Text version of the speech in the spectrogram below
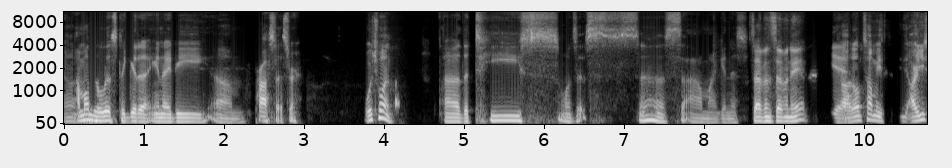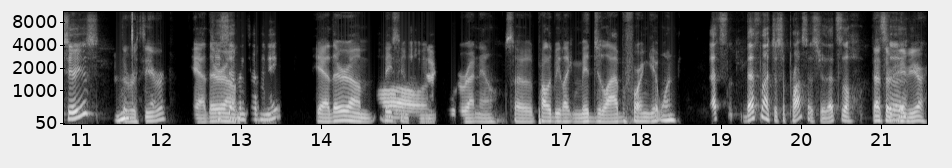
I'm on the list to get a NAD um, processor. Which one? Uh, the T. What's it? Uh, oh my goodness. Seven seven eight. Yeah, Oh, don't tell me. Are you serious? The Mhm. receiver. yeah, they're um, seven seven eight. Yeah, they're um basically Oh. back order right now. So it'd probably be like mid July before I can get one. That's that's not just a processor. That's the That's our a- AVR.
